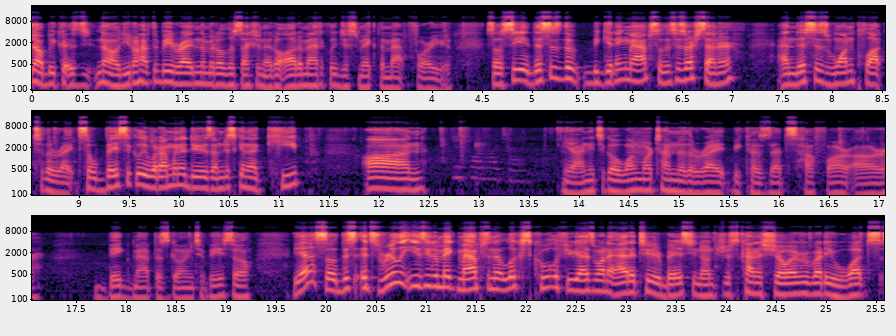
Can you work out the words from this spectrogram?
No, because no, you don't have to be right in the middle of the section. It'll automatically just make the map for you. So see, this is the beginning map. So this is our center, and this is one plot to the right. So basically, what I'm gonna do is I'm just gonna keep on. Yeah, I need to go one more time to the right because that's how far our big map is going to be. So yeah, so this it's really easy to make maps and it looks cool if you guys want to add it to your base, you know, just kind of show everybody what's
